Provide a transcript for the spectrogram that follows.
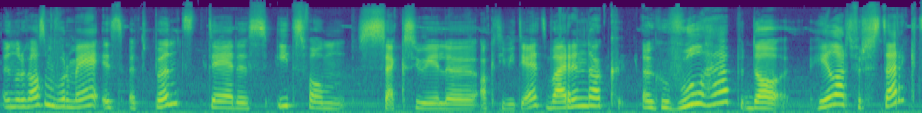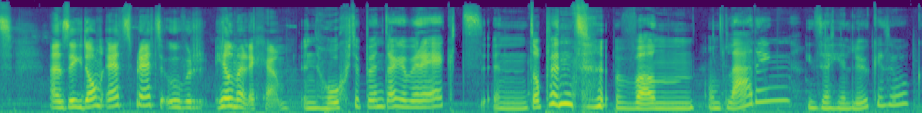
Een orgasme voor mij is het punt tijdens iets van seksuele activiteit waarin dat ik een gevoel heb dat heel hard versterkt en zich dan uitspreidt over heel mijn lichaam. Een hoogtepunt dat je bereikt. Een toppunt van ontlading. Iets dat heel leuk is ook.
